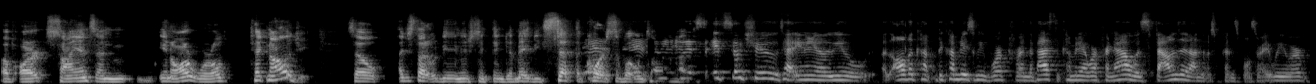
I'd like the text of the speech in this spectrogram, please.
of art science and in our world technology so I just thought it would be an interesting thing to maybe set the course of what we're talking about. It's, it's so true. That, you know, you know, all the com- the companies we've worked for in the past, the company I work for now was founded on those principles, right? We were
